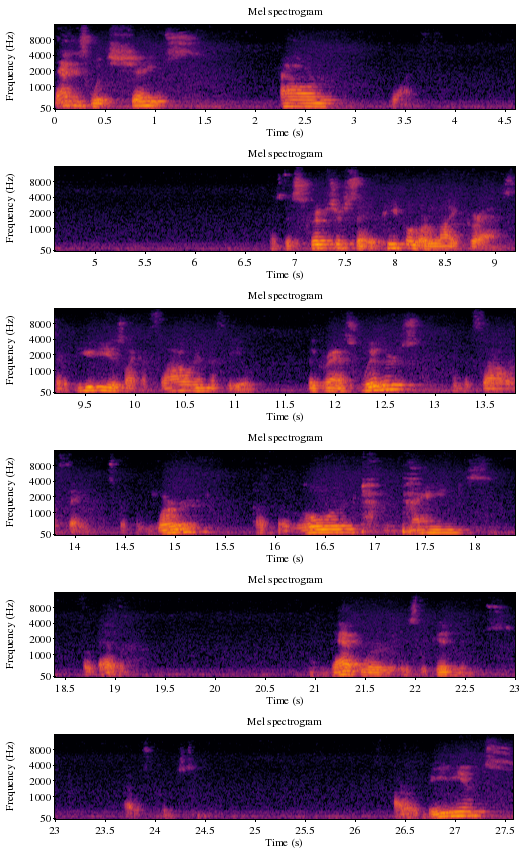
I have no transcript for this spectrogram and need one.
That is what shapes our life. As the scriptures say, people are like grass. Their beauty is like a flower in the field. The grass withers and the flower fades, but the word of the Lord remains forever. And that word is the good news that was preached. Our obedience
